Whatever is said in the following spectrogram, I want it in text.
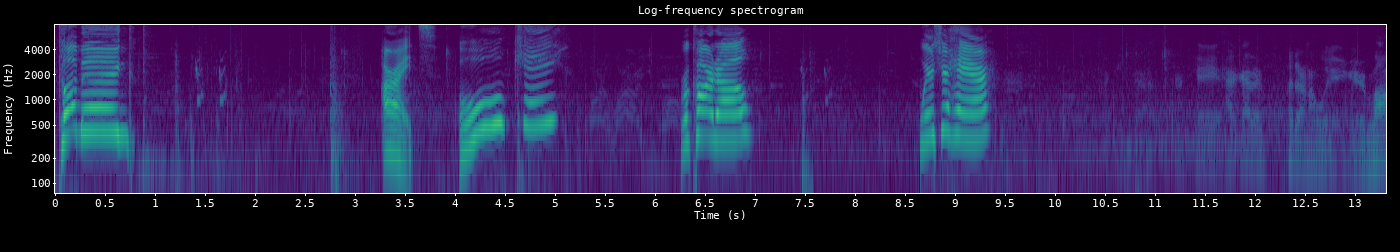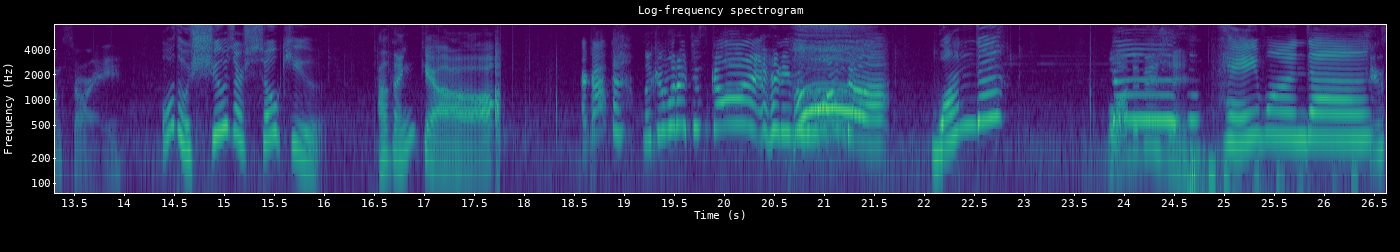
Coming! All right. Okay. Ricardo. Where's your hair? Okay, I gotta put on a wig. Long story. Oh, those shoes are so cute. Oh, thank you. I got. Look at what I just got. Her name is Wanda. Wanda? WandaVision. Hey, Wanda. She's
